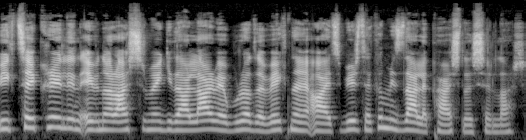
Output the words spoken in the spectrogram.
Victor Crill'in evini araştırmaya giderler ve burada Vecna'ya ait bir takım izlerle karşılaşırlar.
